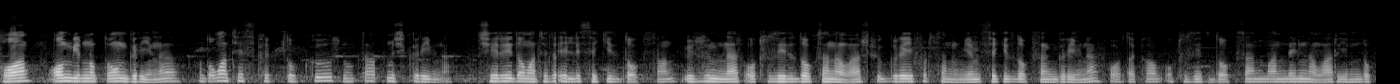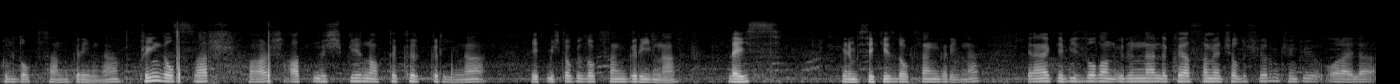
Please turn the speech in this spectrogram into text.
Soğan 11.10 grivna. Domates 49.60 grivna. Çeri domates 58.90. Üzümler 37.90'a var. Şu greyfurt sanırım 28.90 grivna. Portakal 37.90. Mandalina var 29.90 grivna. Pringles'lar var 61.40 grivna. 79.90 grivna. Lace 28.90 grivna. Genellikle bizde olan ürünlerle kıyaslamaya çalışıyorum çünkü orayla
